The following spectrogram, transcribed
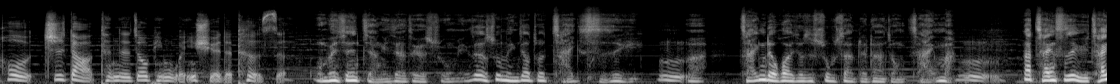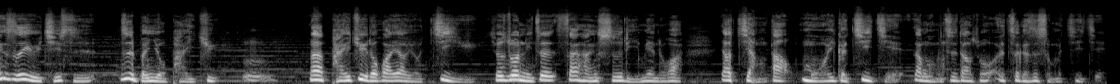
后知道藤泽周平文学的特色？我们先讲一下这个书名，这个书名叫做《蚕食语》。嗯啊，蚕的话就是树上的那种蚕嘛。嗯，那蚕食语，蚕食语其实日本有排句。嗯，那排句的话要有寄语，就是说你这三行诗里面的话。要讲到某一个季节，让我们知道说，哎，这个是什么季节？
